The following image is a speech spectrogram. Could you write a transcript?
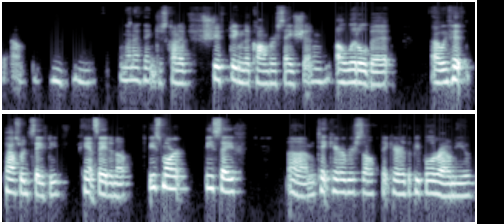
Yeah. Mm-hmm. And then I think just kind of shifting the conversation a little bit. Uh, we've hit password safety. Can't say it enough. Be smart, be safe, um, take care of yourself, take care of the people around you.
